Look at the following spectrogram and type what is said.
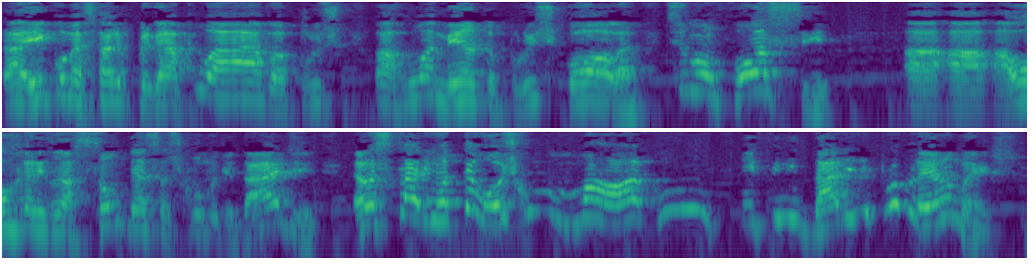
Daí começaram a brigar por água, por arruamento, por escola. Se não fosse a, a, a, organização dessas comunidades, elas estariam até hoje com maior, com infinidade de problemas.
